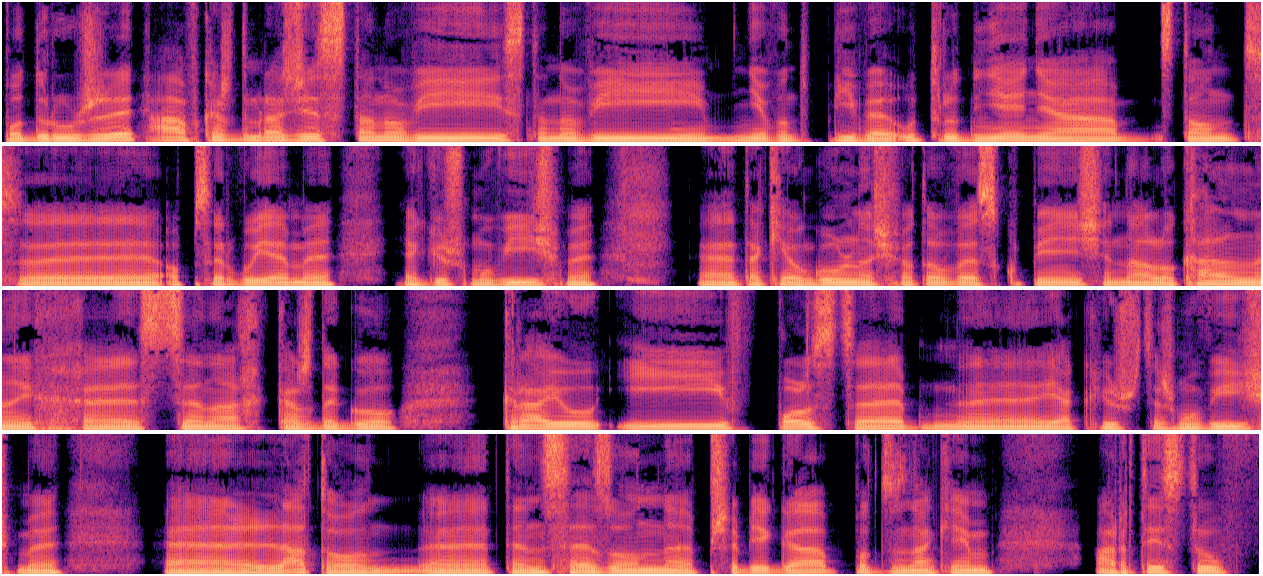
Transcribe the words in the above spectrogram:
podróży, a w każdym razie stanowi, stanowi niewątpliwe utrudnienia. Stąd e, obserwujemy, jak już mówiliśmy, e, takie ogólnoświatowe skupienie się na lokalnych e, scenach każdego kraju i w Polsce, jak już też mówiliśmy, lato, ten sezon przebiega pod znakiem artystów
